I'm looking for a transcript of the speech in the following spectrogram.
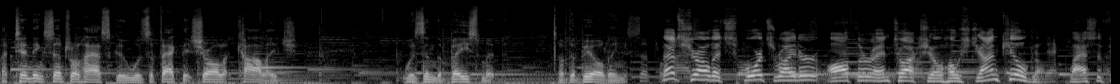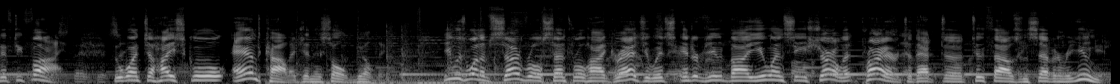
attending Central High School, was the fact that Charlotte College was in the basement of the building. That's Charlotte sports writer, author, and talk show host John Kilgo, class of 55, who went to high school and college in this old building. He was one of several Central High graduates interviewed by UNC Charlotte prior to that uh, 2007 reunion.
